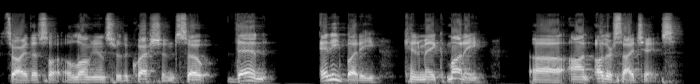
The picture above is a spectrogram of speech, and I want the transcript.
sorry, that's a long answer to the question. So then anybody can make money uh, on other sidechains.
